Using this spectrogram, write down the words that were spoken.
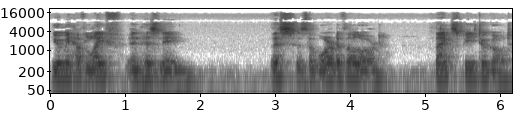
you may have life in his name. This is the word of the Lord. Thanks be to God.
